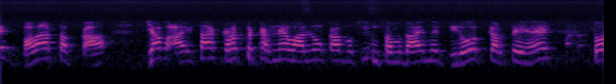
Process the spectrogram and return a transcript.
एक बड़ा तबका जब ऐसा कृत्य करने वालों का मुस्लिम समुदाय में विरोध करते हैं तो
